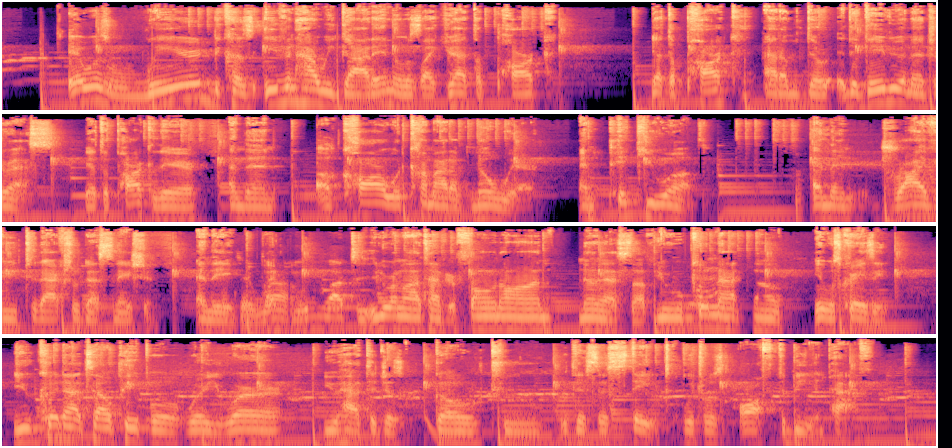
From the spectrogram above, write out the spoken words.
it was weird because even how we got in, it was like you had to park. You had to park at a. They gave you an address. You had to park there, and then a car would come out of nowhere and pick you up, and then drive you to the actual destination. And they like you weren't allowed to. You weren't allowed to have your phone on. None of that stuff. You could not tell. It was crazy. You could not tell people where you were. You had to just go to this estate, which was off the beaten path.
